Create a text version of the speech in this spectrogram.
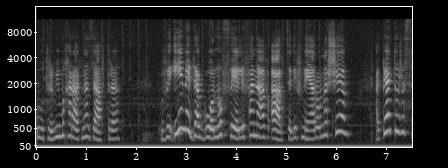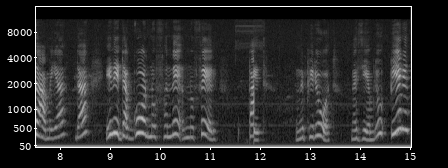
утром, и Махарат на завтра. В ине дагону фели фанав арце лифне аронашем. Опять то же самое, да? Ине дагону нуфель падает наперед на землю перед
